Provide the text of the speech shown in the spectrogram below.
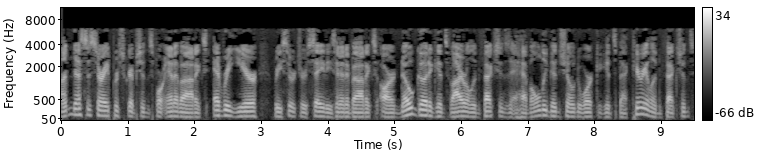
unnecessary prescriptions for antibiotics every year. Researchers say these antibiotics are no good against viral infections and have only been shown to work against bacterial infections.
